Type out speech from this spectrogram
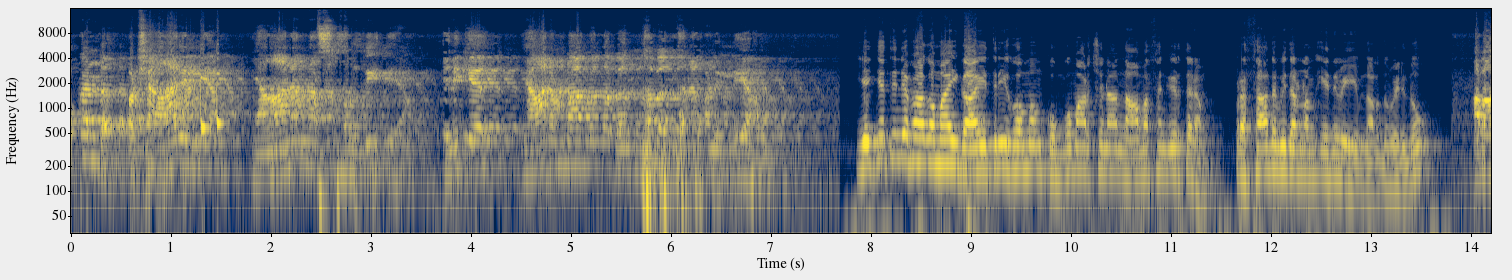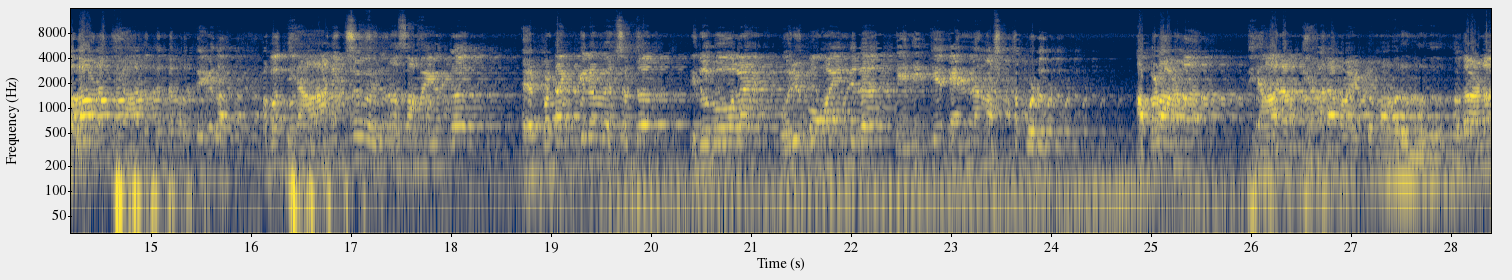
ഒക്കെ ഉണ്ട് പക്ഷെ ആരില്ല? ഞാനെന്ന സ്മൃതി ഇല്ല. എനിക്ക് ഞാൻ ഉണ്ടാക്കുന്ന ബന്ധബന്ധനങ്ങളില്ല. യജ്ഞത്തിന്റെ ഭാഗമായി ഗായത്രി ഹോമം കുങ്കുമാർച്ചന നാമസങ്കീർത്തനം പ്രസാദ വിതരണം എന്നിവയും നടന്നു വരുന്നു. അപ്പൊ അതാണ് ധ്യാനത്തിന്റെ പ്രത്യേകത. അപ്പൊ ധ്യാനിച്ചു വരുന്ന സമയത്ത് എപ്പോഴെങ്കിലും വെച്ചിട്ട് ഇതുപോലെ ഒരു പോയിന്റിൽ എനിക്ക് എന്നെ നഷ്ടപ്പെടും? അപ്പോഴാണ് ധ്യാനം ധ്യാനമായിട്ട് മാറുന്നത്. അതാണ്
